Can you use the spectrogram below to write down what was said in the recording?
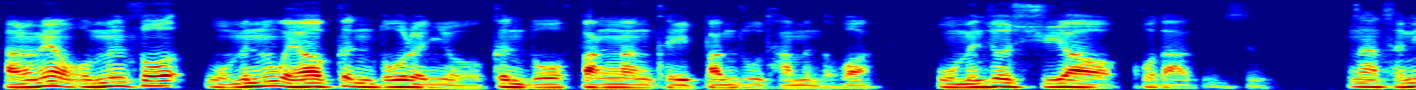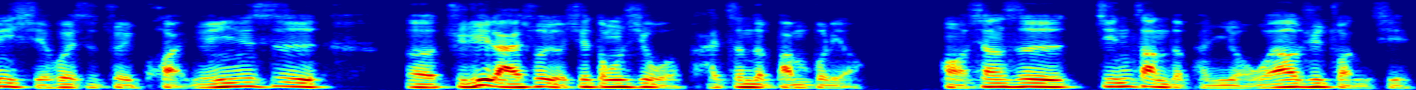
好了没有？我们说，我们如果要更多人有更多方案可以帮助他们的话，我们就需要扩大组织。那成立协会是最快，原因是，呃，举例来说，有些东西我还真的帮不了。哦，像是精湛的朋友，我要去转介，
